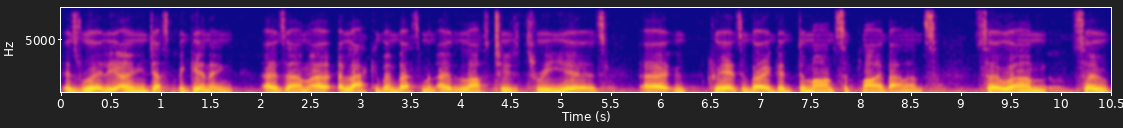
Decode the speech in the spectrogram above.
is really only just beginning, as um, a, a, lack of investment over the last two to three years uh, creates a very good demand-supply balance. So, um, so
